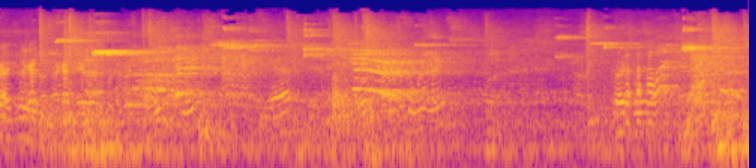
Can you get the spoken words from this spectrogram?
Right, I got, I got Yeah. Want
